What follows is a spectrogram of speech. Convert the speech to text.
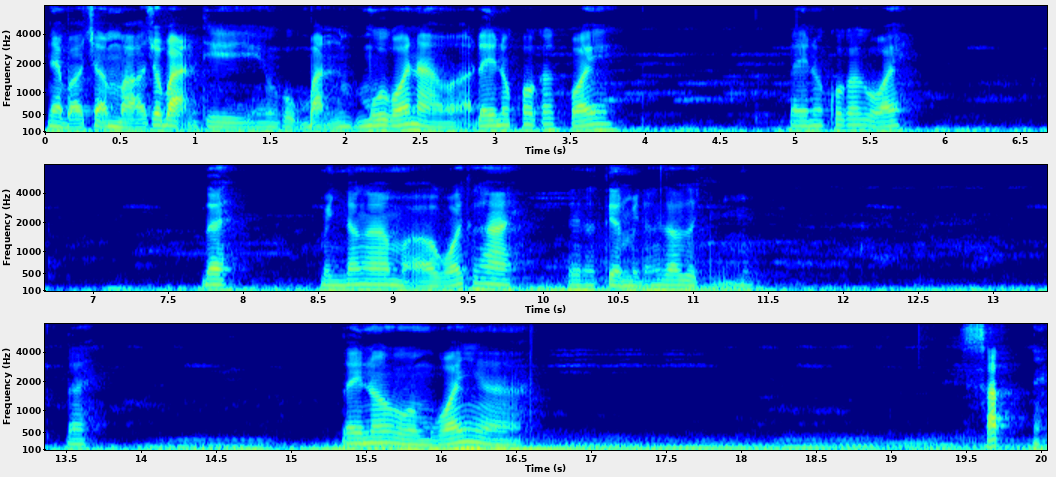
nhà bảo trợ mở cho bạn thì cũng bạn mua gói nào ở đây nó có các gói đây nó có các gói. Đây mình đang uh, mở gói thứ hai đây là tiền mình đang giao dịch. Đây. Đây nó gồm gói nhà sắt này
